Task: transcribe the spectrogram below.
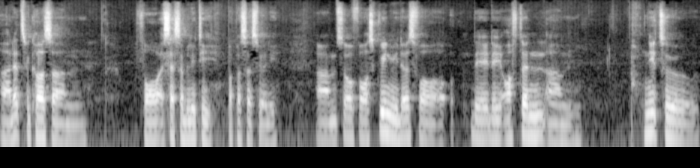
Uh, that's because um, for accessibility purposes, really. Um, so for screen readers, for they, they often um, need to,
